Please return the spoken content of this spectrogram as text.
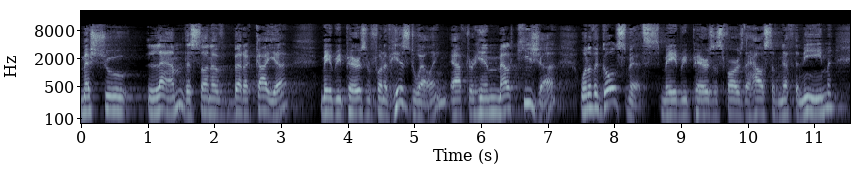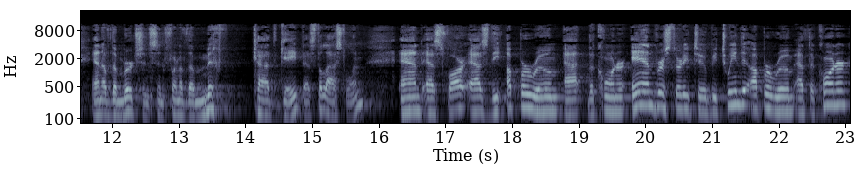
Meshullam, the son of Berechiah, made repairs in front of his dwelling. After him, Malchijah, one of the goldsmiths, made repairs as far as the house of Nethinim and of the merchants in front of the Miphkad gate. That's the last one. And as far as the upper room at the corner and verse 32, between the upper room at the corner,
